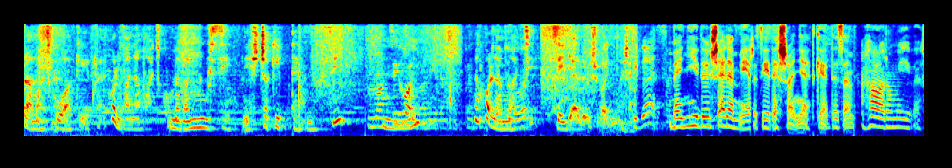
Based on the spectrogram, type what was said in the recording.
Hol a mackó a képen? Hol van a mackó? Meg a nyuszi. És csak itt egy nyuszi. Maci, hol van Na, hol a maci? Szégyellős vagy most, igaz? Mennyi idős elemér az édesanyját, kérdezem. Három éves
